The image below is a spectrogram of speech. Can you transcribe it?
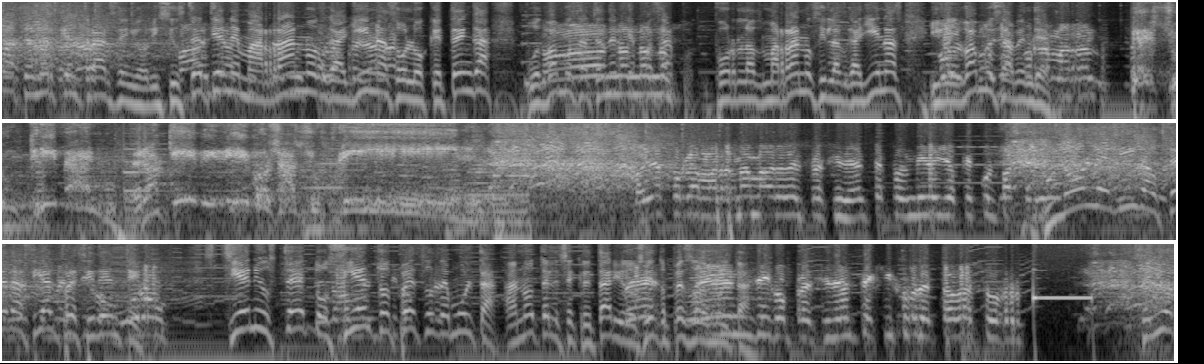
va a tener que entrar, señor. Y si usted Vaya, tiene pues, marranos, gallinas o lo que tenga, pues No, vamos a tener no, que no, pasar no. por los marranos y las gallinas y pues, los vamos vaya a vender. Es un crimen, pero aquí vinimos a sufrir. Vaya por la marrana madre del presidente, pues mire yo qué culpa tengo. No le diga usted así al presidente. Tiene usted 200 mendigo pesos de multa. Anótele, secretario, 200 pesos de multa. Digo, presidente, hijo de todas sus... Señor,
